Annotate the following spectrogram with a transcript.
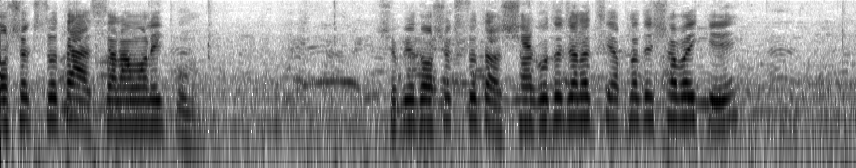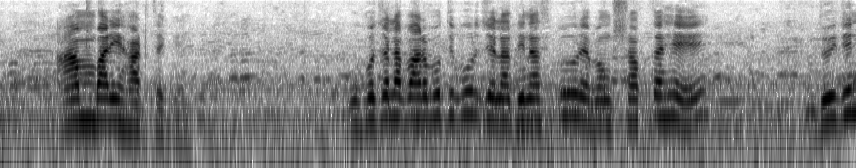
দর্শক শ্রোতা, আসসালামু আলাইকুম। সুপ্রিয় দর্শক শ্রোতা, স্বাগত জানাচ্ছি আপনাদের সবাইকে আমবাড়ি হাট থেকে। উপজেলা পার্বতীপুর, জেলা দিনাজপুর এবং সপ্তাহে দুই দিন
